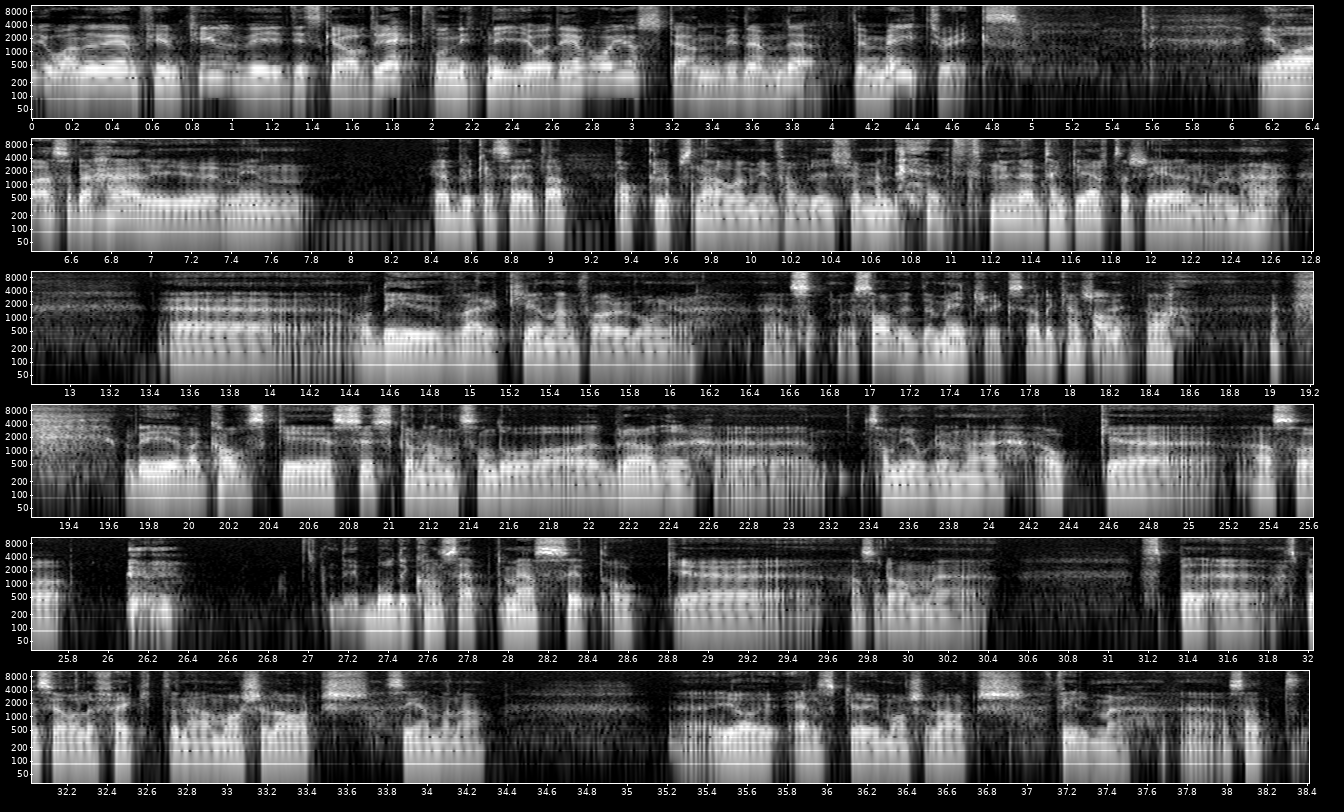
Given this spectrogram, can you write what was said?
Då Johan, är det en film till vi diskar av direkt från 99 och det var just den vi nämnde. The Matrix. Ja, alltså det här är ju min... Jag brukar säga att Apocalypse Now är min favoritfilm, men det, nu när jag tänker efter så är det nog den här. Eh, och det är ju verkligen en föregångare. Eh, sa vi The Matrix? Ja, det kanske Ja. vi... Ja. och det är Wachowski-syskonen som då var bröder eh, som gjorde den här. Och eh, alltså... både konceptmässigt och eh, alltså de eh, spe, eh, specialeffekterna, martial arts-scenerna. Eh, Jag älskar ju martial arts-filmer. eh, Så att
